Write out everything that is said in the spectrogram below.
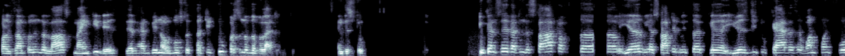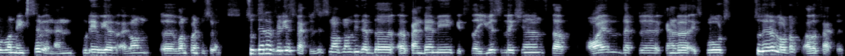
For example, in the last 90 days, there had been almost a 32% of the volatility in this too you can say that in the start of the year we have started with the USD uh, to CAD as a 1.4187 and today we are around uh, 1.27. So there are various factors. It's not only that the uh, pandemic, it's the US elections, the oil that uh, Canada exports. So there are a lot of other factors.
